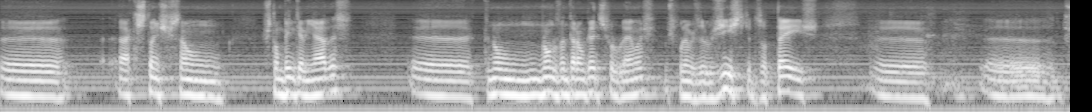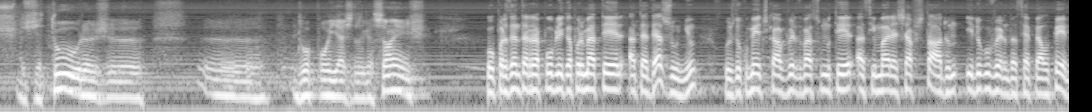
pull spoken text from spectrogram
uh, há questões que são, estão bem encaminhadas, uh, que não, não levantaram grandes problemas, os problemas da logística, dos hotéis, das viaturas, uh, do apoio às delegações. O Presidente da República promete ter até 10 de junho os documentos que Cabo Verde vai submeter à Cimeira Chefe de Estado e do Governo da CPLP.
